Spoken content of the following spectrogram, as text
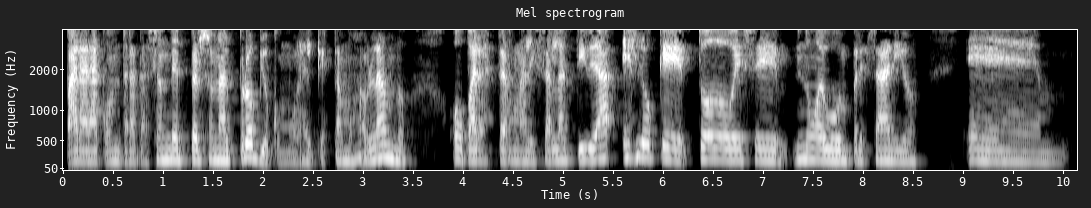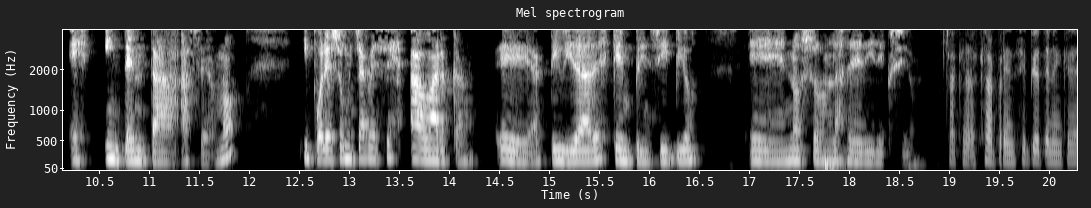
para la contratación del personal propio, como el que estamos hablando, o para externalizar la actividad, es lo que todo ese nuevo empresario em, intenta hacer, ¿no? Y por eso muchas veces abarcan eh, actividades que en principio eh, no son las de dirección. O sea, que es que al principio tienen que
